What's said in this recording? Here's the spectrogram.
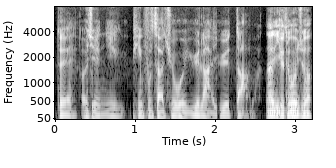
对，而且你贫富差距会越拉越大嘛。那有的人会说，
